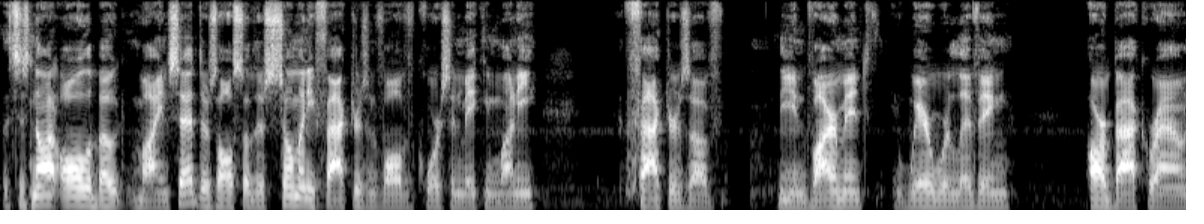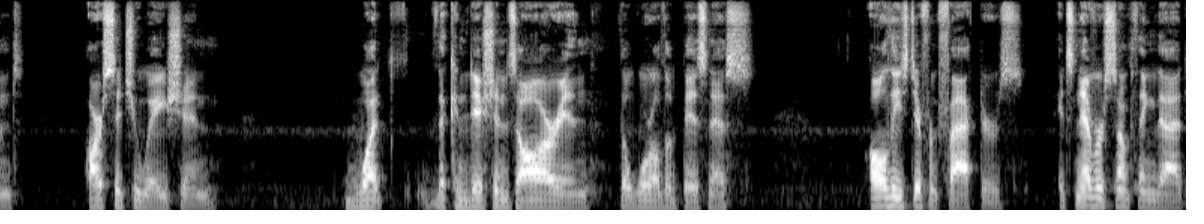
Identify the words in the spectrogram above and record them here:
this is not all about mindset. There's also, there's so many factors involved, of course, in making money. Factors of the environment, where we're living, our background, our situation, what the conditions are in the world of business, all these different factors, it's never something that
